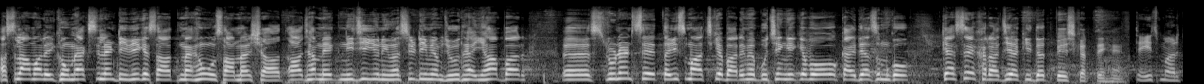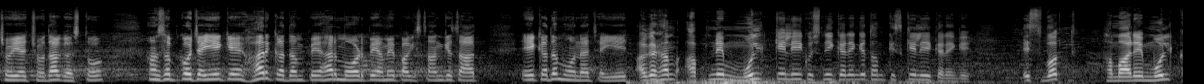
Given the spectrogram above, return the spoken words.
السلام علیکم ایکسیلنٹ ٹی وی کے ساتھ میں ہوں اسامہ ارشاد۔ آج ہم ایک نجی یونیورسٹی میں موجود ہیں۔ یہاں پر اسٹوڈنٹ سے تیئیس مارچ کے بارے میں پوچھیں گے کہ وہ قائد اعظم کو کیسے خراج عقیدت پیش کرتے ہیں۔ تیئیس مارچ ہو یا چودہ اگست ہو ہم سب کو چاہیے کہ ہر قدم پہ ہر موڑ پہ ہمیں پاکستان کے ساتھ ایک قدم ہونا چاہیے۔ اگر ہم اپنے ملک کے لیے کچھ نہیں کریں گے تو ہم کس کے لیے کریں گے؟ اس وقت ہمارے ملک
